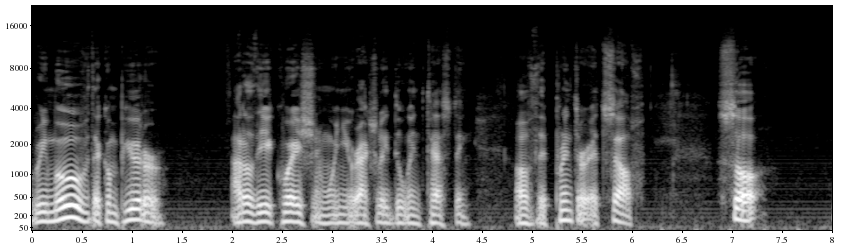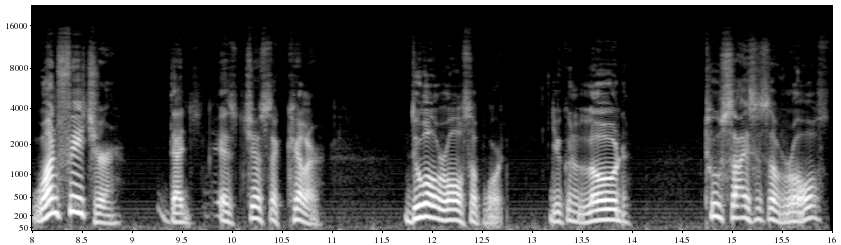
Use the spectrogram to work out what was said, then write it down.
remove the computer out of the equation when you're actually doing testing of the printer itself. So one feature that is just a killer, dual roll support. You can load two sizes of rolls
